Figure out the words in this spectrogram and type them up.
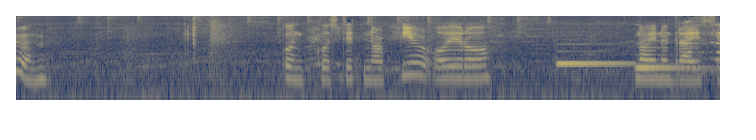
Schön. Und kostet nur 4 Euro 39.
